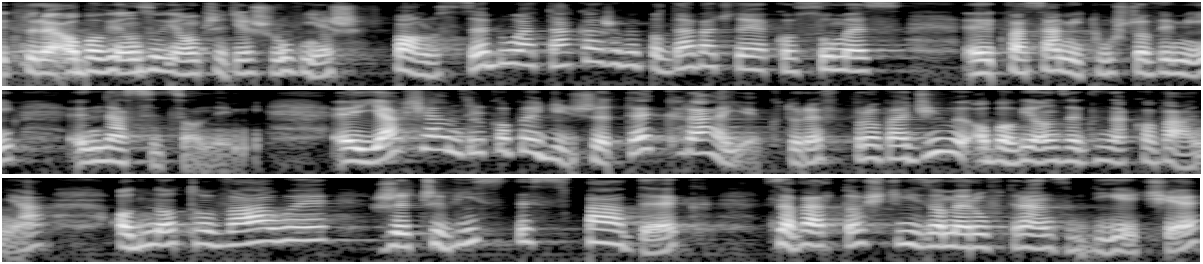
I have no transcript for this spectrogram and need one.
y, które obowiązują przecież również w Polsce, była taka, żeby podawać to jako sumę z kwasami tłuszczowymi nasyconymi. Ja chciałam tylko powiedzieć, że te kraje, które wprowadziły obowiązek znakowania, odnotowały rzeczywisty spadek zawartości izomerów trans w diecie,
